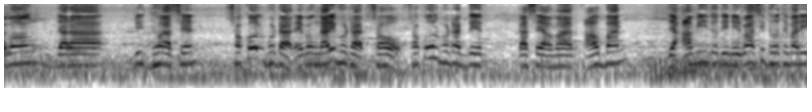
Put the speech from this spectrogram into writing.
এবং যারা বৃদ্ধ আছেন, সকল ভোটার এবং নারী ভোটার সহ সকল ভোটারদের কাছে আমার আহ্বান যে আমি যদি নির্বাচিত হতে পারি,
